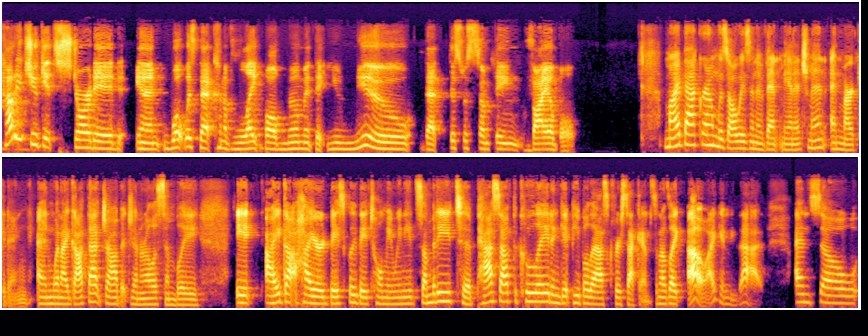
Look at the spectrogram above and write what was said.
How did mm-hmm. you get started, and what was that kind of light bulb moment that you knew that this was something viable? My background was always in event management and marketing. And when I got that job at General Assembly, it i got hired basically they told me we need somebody to pass out the kool-aid and get people to ask for seconds. And i was like oh i can do that. And so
